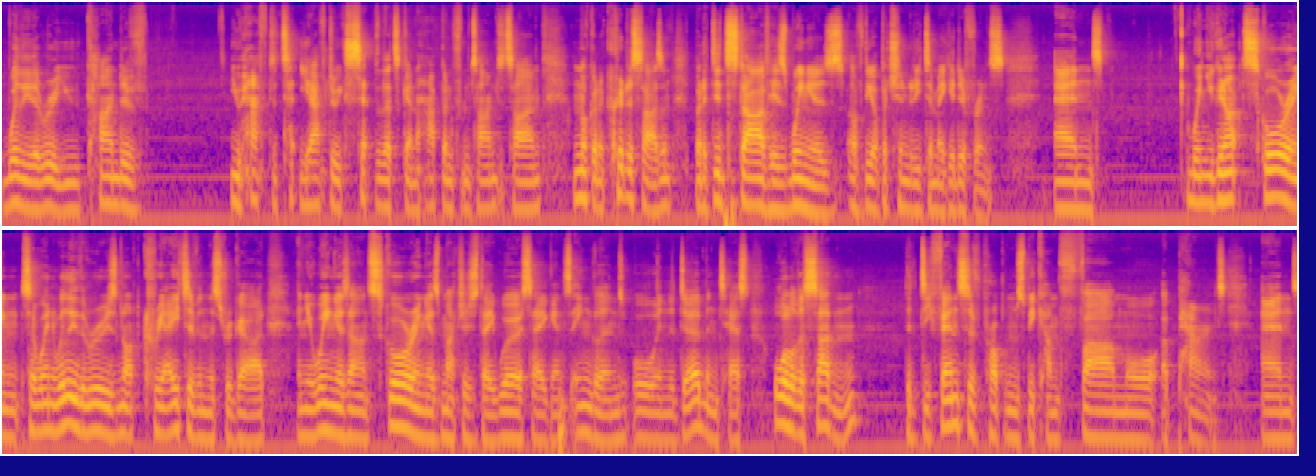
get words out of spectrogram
Willie, Roux. You kind of you have to t- you have to accept that that's going to happen from time to time. I'm not going to criticize him, but it did starve his wingers of the opportunity to make a difference. And when you're not scoring, so when Willie le Roux is not creative in this regard, and your wingers aren't scoring as much as they were, say, against England or in the Durban test, all of a sudden the defensive problems become far more apparent. And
